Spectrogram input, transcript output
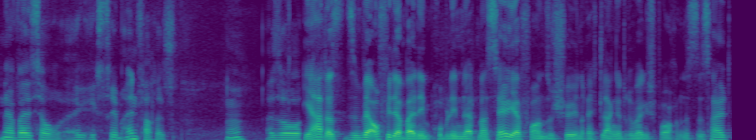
Ja, weil es ja auch e-, extrem einfach ist. Ne? Also ja, das sind wir auch wieder bei dem Problem. Da hat Marcel ja vorhin so schön recht lange drüber gesprochen. Es ist halt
